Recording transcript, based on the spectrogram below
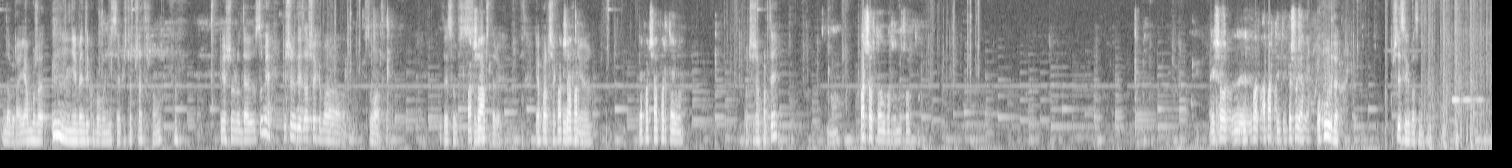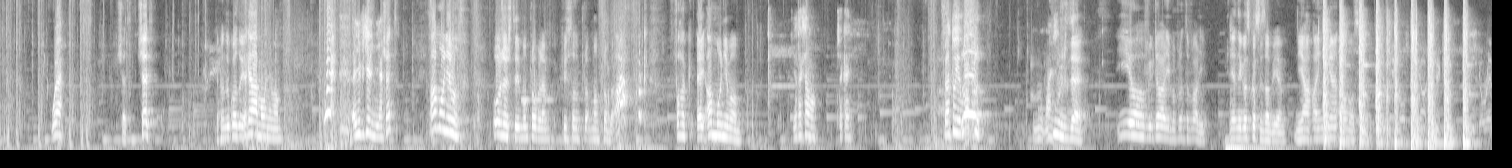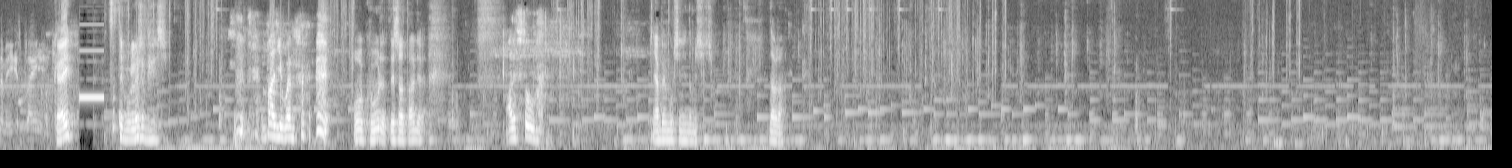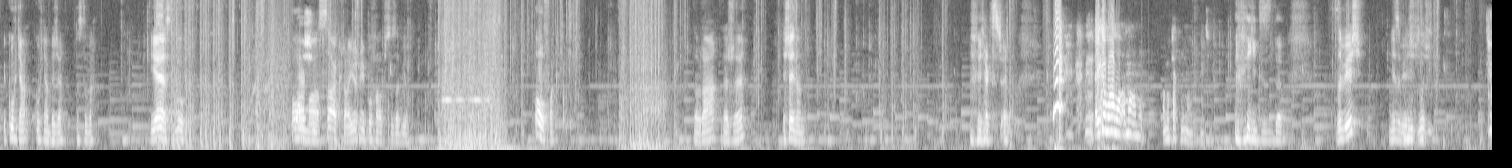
Dobra, ja może nie będę kupował nic, jakoś to przetrwam. Pierwszą rundę, w sumie pierwsze rundy zawsze chyba są łatwe. Tutaj są w sumie Patrzę. czterech. Ja patrzę Patrzę, kuchnię. Ja patrzę apartego. Patrzysz aparty? No. Patrz orta, uważaj, nie orta. Ej, szor, y, pa- aparty, wyszuję. O kurde! Wszyscy chyba są tam. Łe! Sied, sied! Jak on dokładuje? Jak ja ammo nie mam. Łe! Ej, nie widzieli mnie. Sied! Amo nie mam! Ożesz ty, mam problem. Houston, pro mam problem. A, fuck! Fuck, ej, ammo nie mam. Ja tak samo. Czekaj. Plantuję. LOL! Nice. Kurde! Jo, wygrali, bo plantowali. Jednego z kosy zabiłem. Ja, ale nie miałem Okej? Co ty w ogóle robiłeś? Waliłem. O kurde, ty szatanie. Ale w stół. Ja bym mógł się nie domyślić. Dobra. Kuchnia, kuchnia będzie na stówę. Jest, dwóch. O Leży. masakra, już mi po hapsu zabił. O fuck. Dobra, leży. Jeszcze jeden. Jak strzela. Ej, kamo, amo, amo, amo. A no tak, nie ma więcej. XD. Zabiłeś? Nie zabiłeś.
